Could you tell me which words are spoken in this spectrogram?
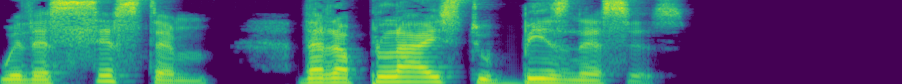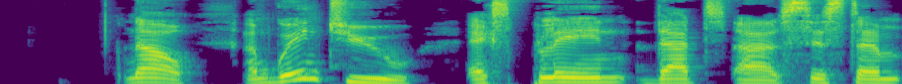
with a system that applies to businesses. Now, I'm going to explain that uh, system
